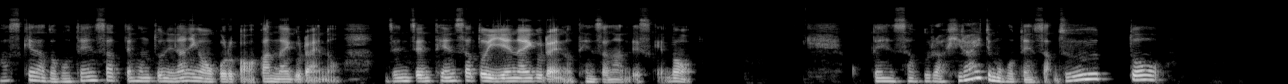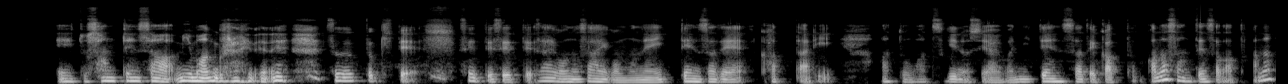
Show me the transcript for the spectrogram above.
バスケだと5点差って本当に何が起こるかわかんないぐらいの、全然点差と言えないぐらいの点差なんですけど、点差ぐらい、開いても5点差、ずっと、えっ、と、3点差未満ぐらいでね、ずっと来て、競って競って、最後の最後もね、1点差で勝ったり、あとは次の試合は2点差で勝ったのかな ?3 点差だったかな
